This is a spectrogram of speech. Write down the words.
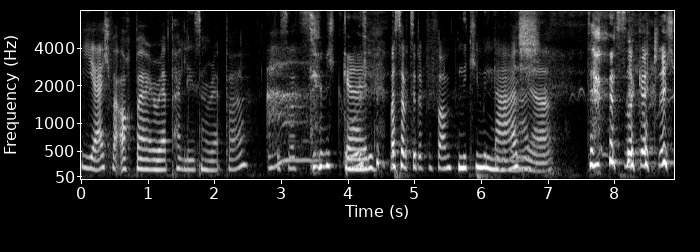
Ja, ich war auch bei Rapper lesen Rapper. Das war ah, ziemlich cool. Geil. Was habt ihr da performt? Nicki Minaj. Nicki Minaj. Ja. Das war göttlich.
